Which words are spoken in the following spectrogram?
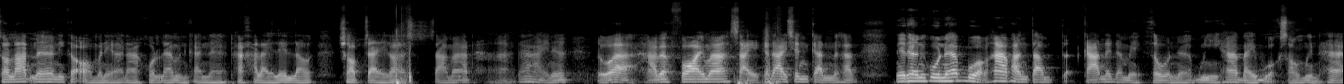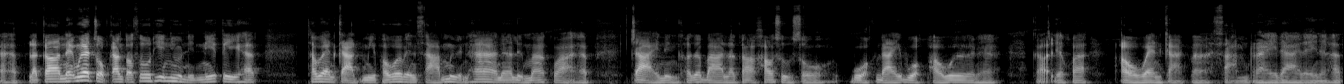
ซอรัสนะนี่ก็ออกมาในอนาคตแล้วเหมือนกันนะ ถ้าใครเล่นแล้วชอบใจก็สามารถหาได้นะหรือว่าหาแบบฟอยมาใส่ก็ได้เช่นกันนะครับ ในเทิร์นคุณนะครับบวก 5,000 ตามการ์ดในดาเมจโซนนะครับมี 5 ใบบวก 25,000ครับแล้วก็ในเมื่อจบการต่อสู้ที่ยูนิตนี้ตีครับถ้าแวนการ์ดมี power เป็น 35,000นะหรือมากกว่าครับจ่าย1เคาน์เตอร์บาร์แล้วก็เข้าสู่โซ บวกไดบวก power นะก็เรียกว่าเอาแวนการ์ดมา3ไรได้เลยนะครับ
